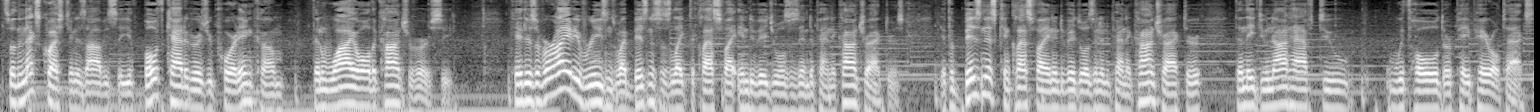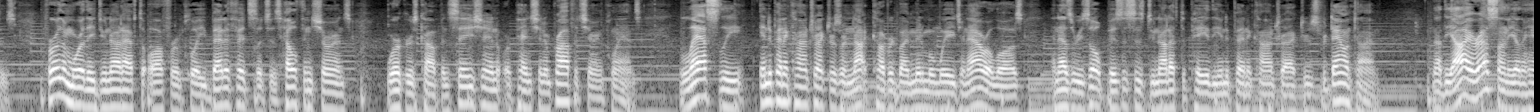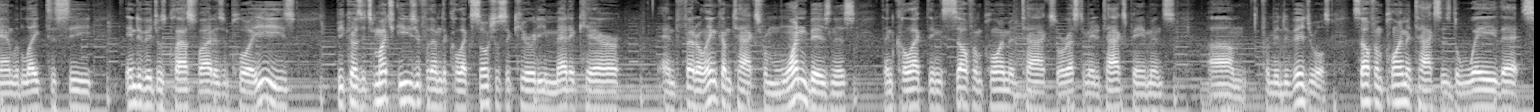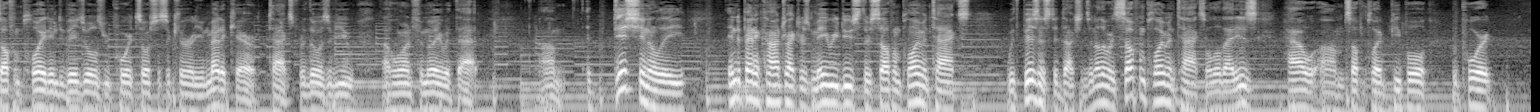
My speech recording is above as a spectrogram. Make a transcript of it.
So the next question is obviously if both categories report income, then why all the controversy? Okay, there's a variety of reasons why businesses like to classify individuals as independent contractors. If a business can classify an individual as an independent contractor, then they do not have to withhold or pay payroll taxes. Furthermore, they do not have to offer employee benefits such as health insurance, workers' compensation, or pension and profit sharing plans. Lastly, independent contractors are not covered by minimum wage and hour laws, and as a result, businesses do not have to pay the independent contractors for downtime. Now, the IRS, on the other hand, would like to see individuals classified as employees because it's much easier for them to collect Social Security, Medicare, and federal income tax from one business than collecting self employment tax or estimated tax payments um, from individuals. Self employment tax is the way that self employed individuals report Social Security and Medicare tax, for those of you uh, who are unfamiliar with that. Um, additionally, independent contractors may reduce their self employment tax with business deductions. In other words, self employment tax, although that is how um, self employed people report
